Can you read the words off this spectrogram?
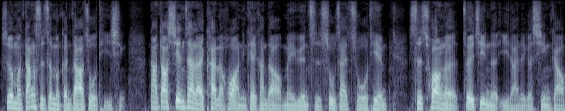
所以我们当时这么跟大家做提醒。那到现在来看的话，你可以看到美元指数在昨天是创了最近的以来的一个新高。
